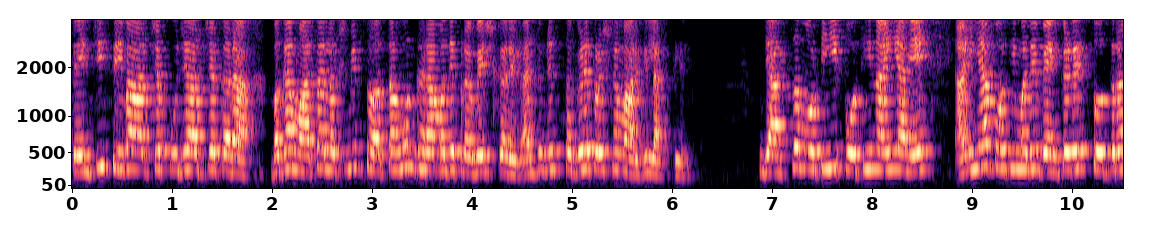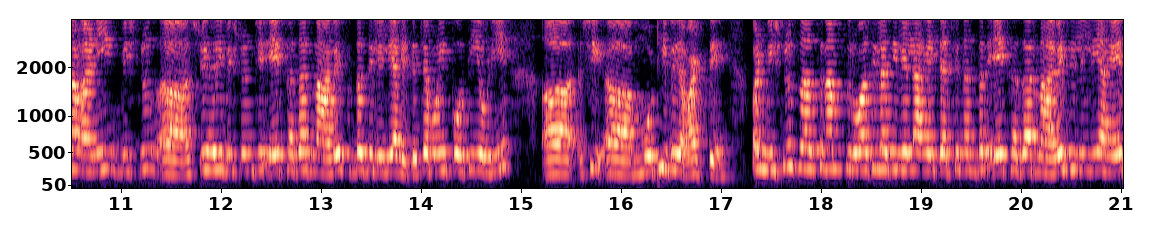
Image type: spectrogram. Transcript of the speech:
त्यांची सेवा अर्चा पूजा अर्चा करा. बघा माता लक्ष्मी स्वतःहून घरामध्ये प्रवेश करेल आणि तुमचे सगळे प्रश्न मार्गी लागतील. जास्त मोठी ही पोथी नाही आहे. आणि ह्या पोथीमध्ये व्यंकटेश स्तोत्र आणि विष्णू श्रीहरी विष्णूंची एक हजार नावे सुद्धा दिलेली आहे त्याच्यामुळे ही पोथी एवढी अशी मोठी वाटते. पण विष्णू सहस्रनाम सुरुवातीला दिलेलं आहे त्याच्यानंतर एक हजार नावे दिलेली आहेत.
